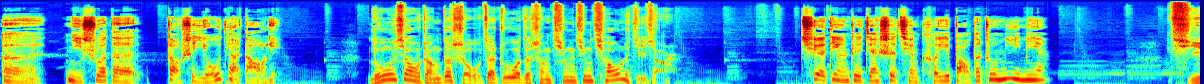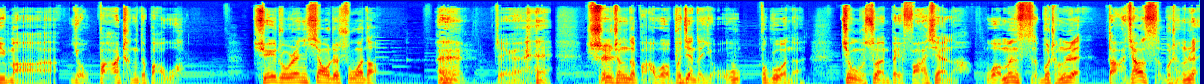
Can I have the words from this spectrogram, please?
呃，你说的倒是有点道理。罗校长的手在桌子上轻轻敲了几下。确定这件事情可以保得住秘密？起码有八成的把握。徐主任笑着说道：“这个十成的把握不见得有。不过呢，就算被发现了，我们死不承认，大家死不承认，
